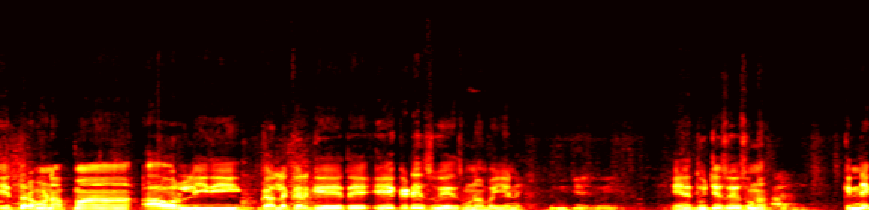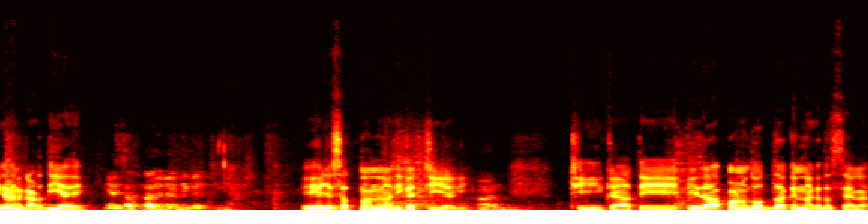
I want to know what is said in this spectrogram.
ਇੱਧਰ ਹੁਣ ਆਪਾਂ ਆ ਔਰਲੀ ਦੀ ਗੱਲ ਕਰਗੇ ਤੇ ਇਹ ਕਿਹੜੇ ਸੂਏ ਸੁਣਾ ਬਈ ਇਹਨੇ? ਦੂਜੇ ਸੂਏ। ਇਹਨੇ ਦੂਜੇ ਸੂਏ ਸੁਣਾ? ਹਾਂਜੀ। ਕਿੰਨੇ ਕੁ ਦਿਨ ਕੱਢਦੀ ਆ ਇਹ? ਇਹ 7 ਦਿਨਾਂ ਦੀ ਕੱਚੀ ਹੈ। ਇਹ ਹਜੇ 7 ਦਿਨਾਂ ਦੀ ਕੱਚੀ ਹੈਗੀ। ਹਾਂਜੀ। ਠੀਕ ਆ ਤੇ ਇਹਦਾ ਆਪਾਂ ਨੂੰ ਦੁੱਧ ਦਾ ਕਿੰਨਾ ਕੁ ਦੱਸਿਆਗਾ?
